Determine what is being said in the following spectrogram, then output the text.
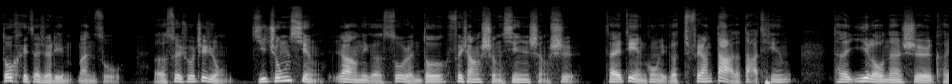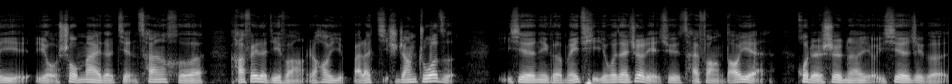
都可以在这里满足。呃，所以说这种集中性让那个所有人都非常省心省事。在电影宫有一个非常大的大厅，它的一楼呢是可以有售卖的简餐和咖啡的地方，然后摆了几十张桌子，一些那个媒体就会在这里去采访导演，或者是呢有一些这个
